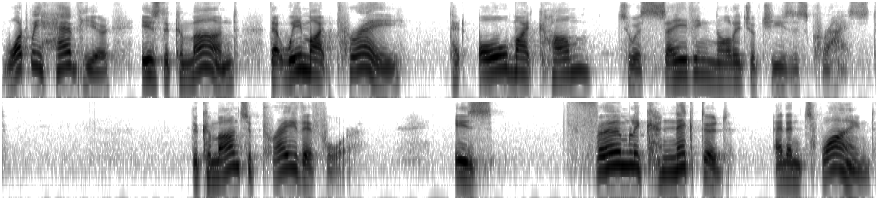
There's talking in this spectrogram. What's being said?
what we have here is the command that we might pray that all might come to a saving knowledge of Jesus Christ. The command to pray, therefore, is firmly connected and entwined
